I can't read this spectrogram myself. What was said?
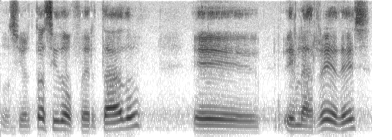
¿no es cierto? Ha sido ofertado eh, en las redes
